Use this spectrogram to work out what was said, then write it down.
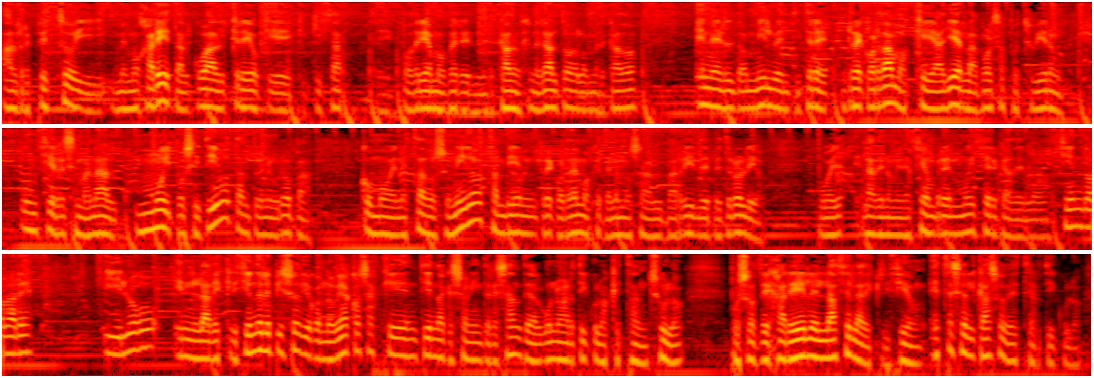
al respecto y me mojaré tal cual creo que, quizás eh, podríamos ver el mercado en general, todos los mercados en el 2023. Recordamos que ayer las bolsas pues tuvieron un cierre semanal muy positivo, tanto en Europa como en Estados Unidos. También recordemos que tenemos al barril de petróleo, pues la denominación Brent muy cerca de los 100 dólares. Y luego en la descripción del episodio, cuando vea cosas que entienda que son interesantes, algunos artículos que están chulos, pues os dejaré el enlace en la descripción. Este es el caso de este artículo.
